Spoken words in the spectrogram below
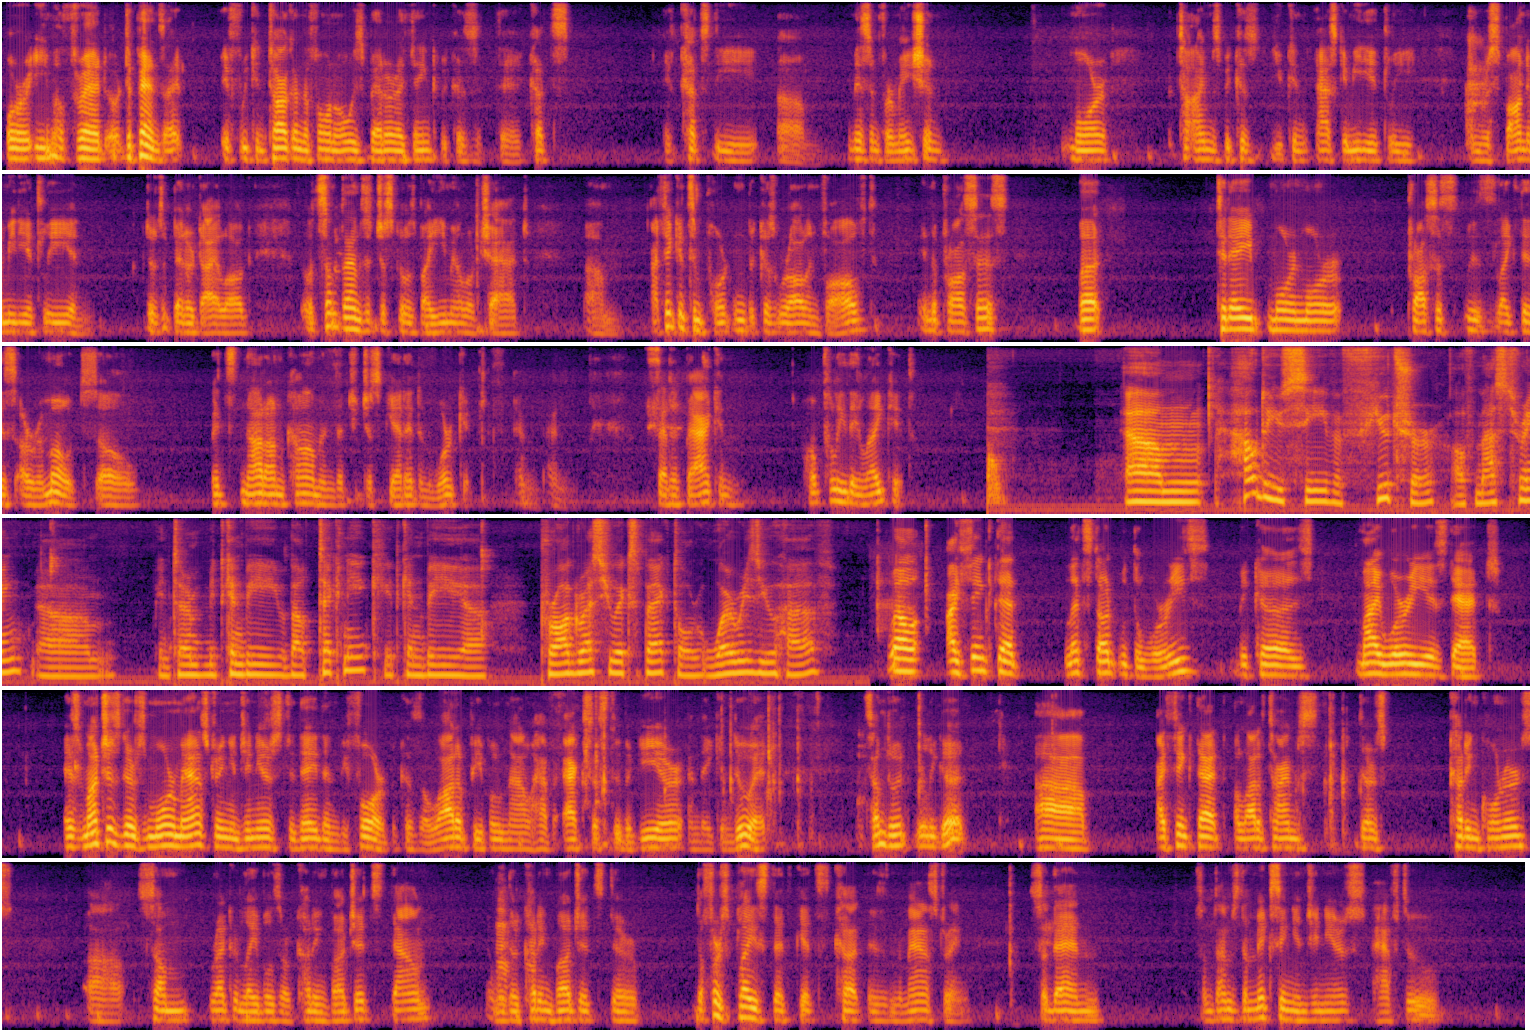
or email thread, or depends. I, if we can talk on the phone, always better, I think, because it uh, cuts it cuts the um, misinformation more times because you can ask immediately and respond immediately, and there's a better dialogue. But sometimes it just goes by email or chat. Um, I think it's important because we're all involved in the process. But today, more and more processes like this are remote. So it's not uncommon that you just get it and work it and, and set it back, and hopefully they like it. Um, how do you see the future of mastering? Um, in term it can be about technique it can be uh, progress you expect or worries you have well i think that let's start with the worries because my worry is that as much as there's more mastering engineers today than before because a lot of people now have access to the gear and they can do it some do it really good. Uh, i think that a lot of times there's cutting corners. Uh, some record labels are cutting budgets down, and when they're cutting budgets, they're the first place that gets cut is in the mastering. So then, sometimes the mixing engineers have to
